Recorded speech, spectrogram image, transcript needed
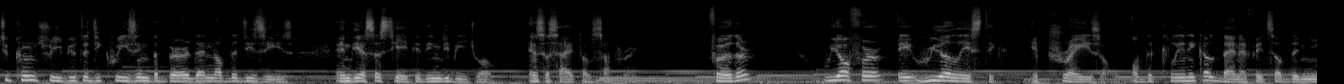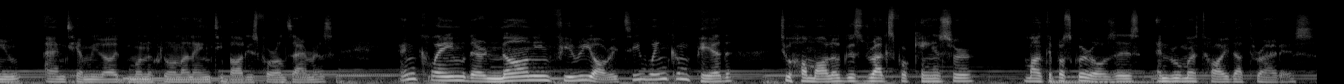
to contribute to decreasing the burden of the disease and the associated individual and societal suffering. Further, we offer a realistic appraisal of the clinical benefits of the new anti-amyloid monoclonal antibodies for Alzheimer's and claim their non-inferiority when compared to homologous drugs for cancer, multiple sclerosis, and rheumatoid arthritis.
